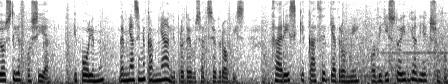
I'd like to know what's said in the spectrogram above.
Ζω στη Λευκοσία. Η πόλη μου δεν μοιάζει με καμιά άλλη πρωτεύουσα της Ευρώπης. Θαρής και κάθε διαδρομή οδηγεί στο ίδιο αδιέξοδο.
